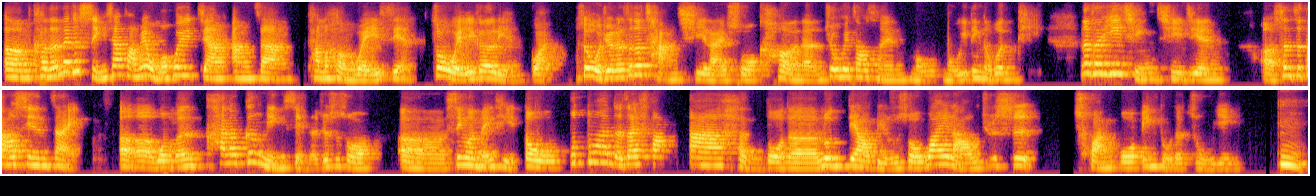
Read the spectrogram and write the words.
嗯，可能那个形象方面，我们会将肮脏、他们很危险作为一个连贯。所以我觉得这个长期来说，可能就会造成某某一定的问题。那在疫情期间，呃，甚至到现在，呃呃，我们看到更明显的就是说。呃，新闻媒体都不断的在放大很多的论调，比如说外劳就是传播病毒的主因，嗯，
